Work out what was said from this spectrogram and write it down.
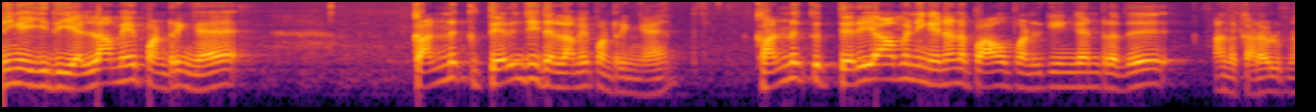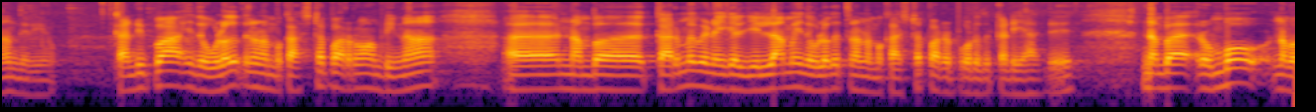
நீங்கள் இது எல்லாமே பண்ணுறீங்க கண்ணுக்கு தெரிஞ்சு இது எல்லாமே பண்ணுறீங்க கண்ணுக்கு தெரியாமல் நீங்கள் என்னென்ன பாவம் பண்ணிருக்கீங்கன்றது அந்த கடவுளுக்கு தான் தெரியும். கண்டிப்பாக இந்த உலகத்தில் நம்ம கஷ்டப்படுறோம் அப்படின்னா நம்ம கர்ம வினைகள் இல்லாமல் இந்த உலகத்தில் நம்ம கஷ்டப்பட போகிறது கிடையாது. நம்ம ரொம்ப நம்ம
